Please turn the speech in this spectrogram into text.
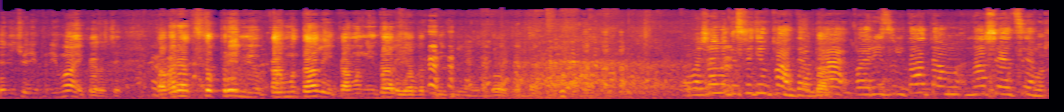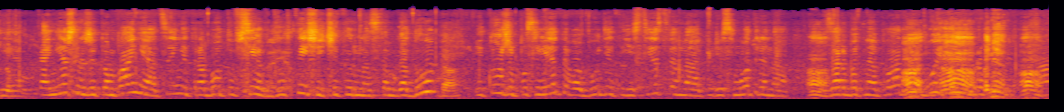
Я ничего не понимаю, короче. Говорят, что премию кому дали, кому не дали, я вот не понимаю. Давайте, да. Уважаемый господин Панда, Да. по, по результатам нашей оценки, конечно же, компания оценит работу всех в 2014 году, Да. и тоже после этого будет, естественно, пересмотрена А. заработная плата. А, любой, а, который понятно, а.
